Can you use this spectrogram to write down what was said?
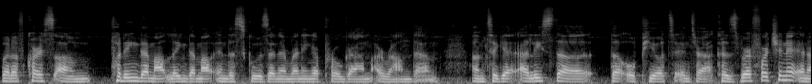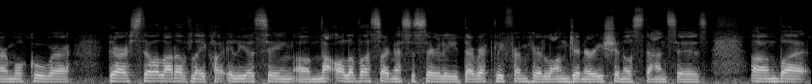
but of course, um, putting them out, laying them out in the schools, and then running a program around them um, to get at least the the Opio to interact. Because we're fortunate in our moku where there are still a lot of like how Elia's saying, um, not all of us are necessarily directly from here, long generational stances, um, but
